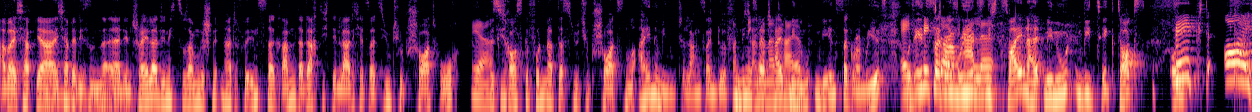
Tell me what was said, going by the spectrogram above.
Aber ich habe ja, ich habe ja diesen äh, den Trailer, den ich zusammengeschnitten hatte für Instagram. Da dachte ich, den lade ich jetzt als YouTube Short hoch, Ja. bis ich rausgefunden habe, dass YouTube Shorts nur eine Minute lang sein dürfen, Und nicht, nicht anderthalb, anderthalb. Minuten wie Instagram Reels Ey, und Instagram Reels alle. nicht zweieinhalb Minuten wie TikToks. Fickt euch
